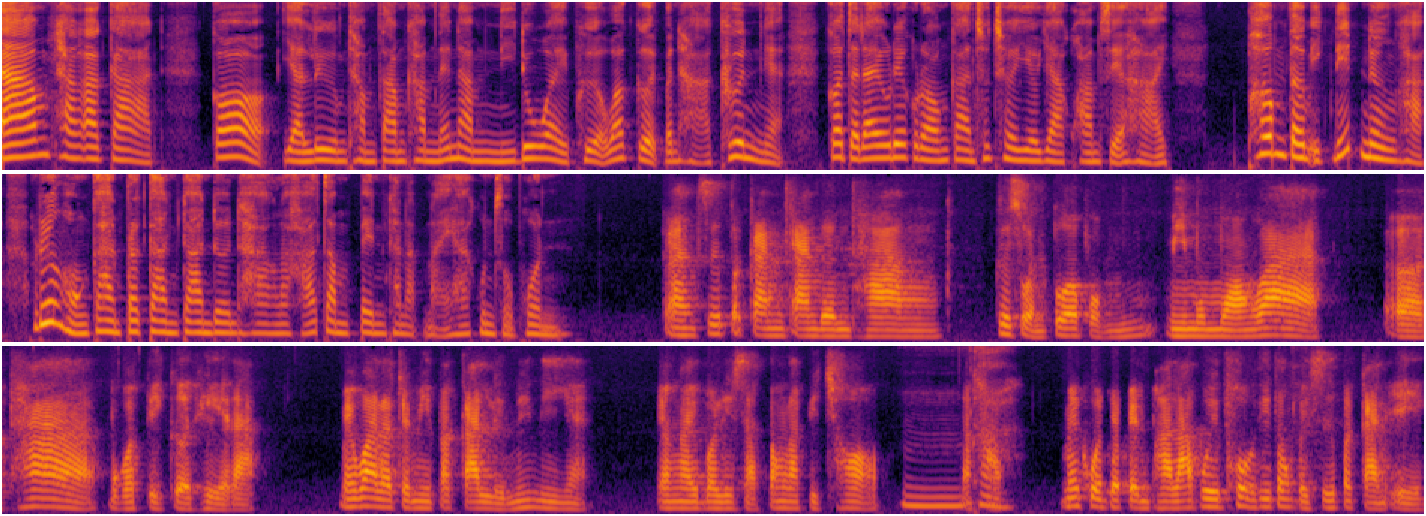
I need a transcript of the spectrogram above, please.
น้ำทางอากาศ ก็อย่าลืมทำตามคำแนะนำนี้ด้วย เผื่อว่าเกิดปัญหาขึ้นเนี่ย ก็จะได้เรียกร้องการชดเชยเยียวยาความเสียหาย เพิ่มเติมอีกนิดนึงค่ะ เรื่องของการประกันการเดินทางล่ะคะจำเป็นขนาดไหนคะคุณโสพล การซื้อประกันการเดินทาง คือส่วนตัวผมมีมุมมองว่าเอ่อถ้าปกติเกิดเหตุอะไม่ว่าเราจะมีประกันหรือไม่มีอะยังไงบริษัทต้องรับผิดชอบนะครับ ไม่ควรจะเป็นภาระผู้บริโภคที่ต้องไปซื้อประกันเอง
